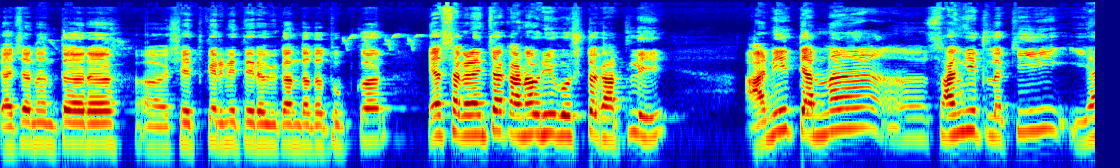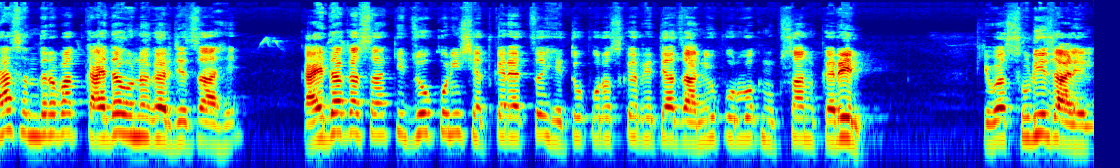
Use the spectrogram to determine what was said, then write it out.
त्याच्यानंतर शेतकरी नेते रविकांतदादा तुपकर या सगळ्यांच्या कानावर ही गोष्ट घातली आणि त्यांना सांगितलं की या संदर्भात कायदा होणं गरजेचं आहे. कायदा कसा की जो कोणी शेतकऱ्याचं हेतुपुरस्कररित्या जाणीवपूर्वक नुकसान करेल किंवा सुडी जाळेल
